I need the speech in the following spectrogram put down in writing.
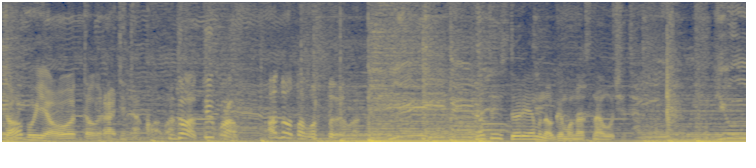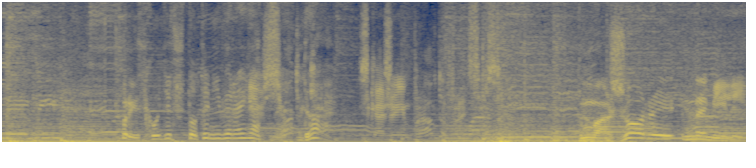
Что бы я отдал ради такого? Да, ты прав. Оно того стоило. Эта история многому нас научит. Происходит что-то невероятное. Да. Скажи им правду, Франсис. Мажоры на мели.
